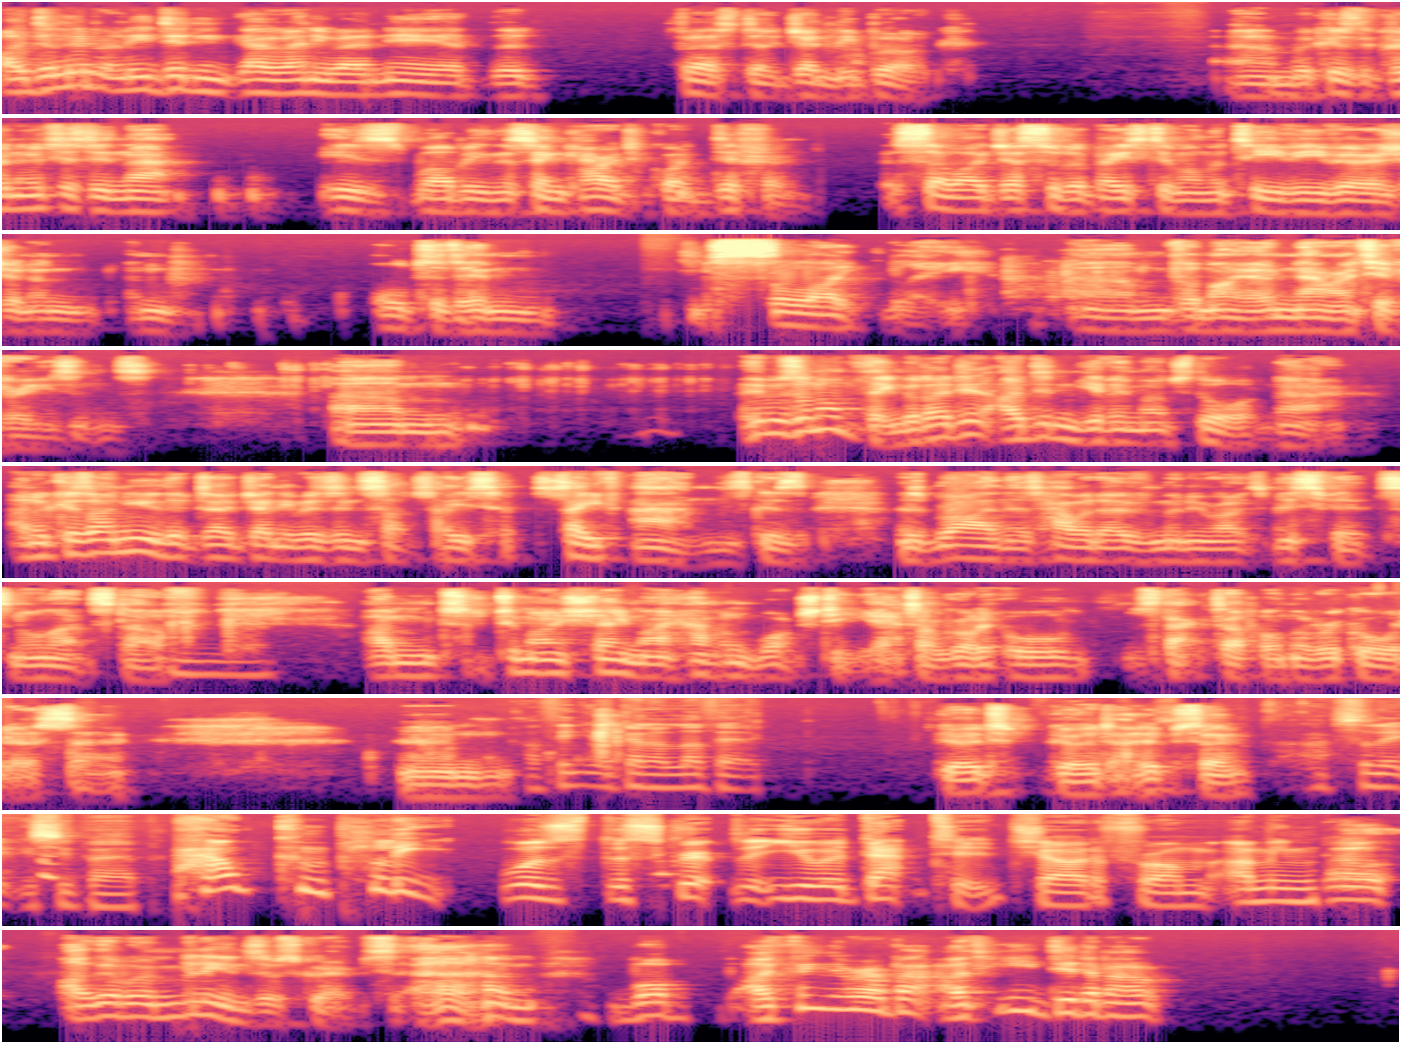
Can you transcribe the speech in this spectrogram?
I deliberately didn't go anywhere near the first Dirk Gently book um, because the Chronotis in that is, while being the same character, quite different. So I just sort of based him on the TV version and, and altered him slightly um, for my own narrative reasons. Um, it was an odd thing, but I did I didn't give it much thought. No, and because I knew that Dirk Gently was in such safe, safe hands, because there's Brian, there's Howard Overman who writes Misfits and all that stuff. Um, t- to my shame, I haven't watched it yet. I've got it all stacked up on the recorder. So, um, I think you're going to love it. good, good. I hope so. Absolutely superb. How complete was the script that you adapted, Shada, from? I mean, Well, uh, there were millions of scripts. Um, Bob, I think there were about. I think he did about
